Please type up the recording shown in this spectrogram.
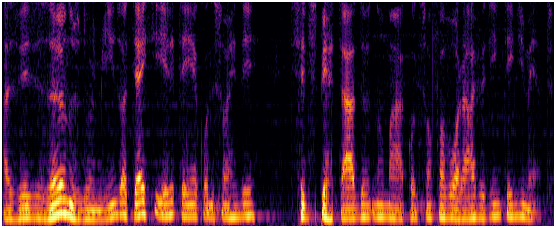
às vezes anos dormindo até que ele tenha condições de, de ser despertado numa condição favorável de entendimento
